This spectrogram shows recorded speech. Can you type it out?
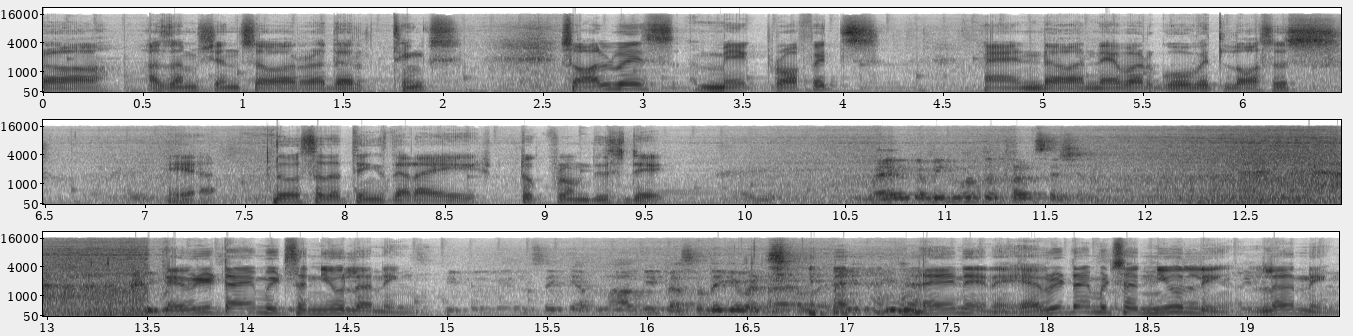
uh, assumptions or other things so always make profits and uh, never go with losses yeah those are the things that i took from this day Why are you coming for the third session? every time it's a new learning People will say कि अपना आदमी पैसा देके बैठा हुआ है नहीं नहीं नहीं every time it's a new le- learning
